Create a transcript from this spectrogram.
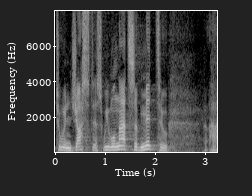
to injustice. We will not submit to, uh,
